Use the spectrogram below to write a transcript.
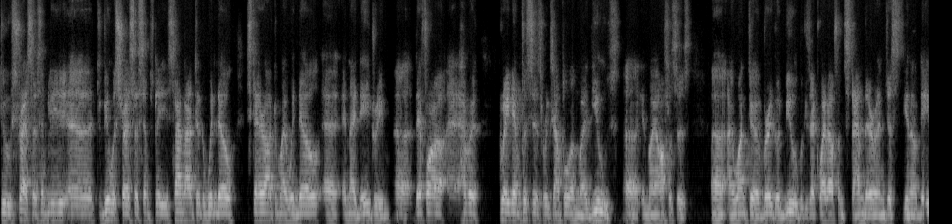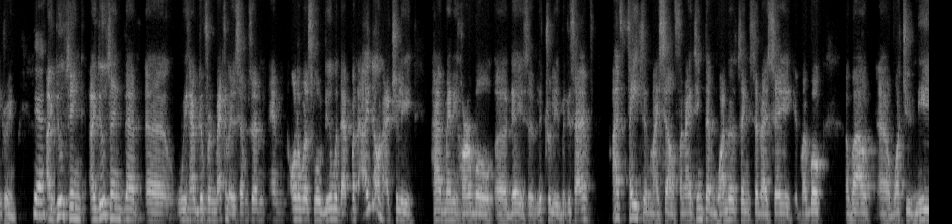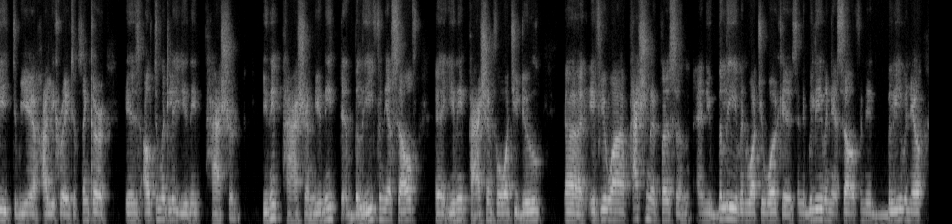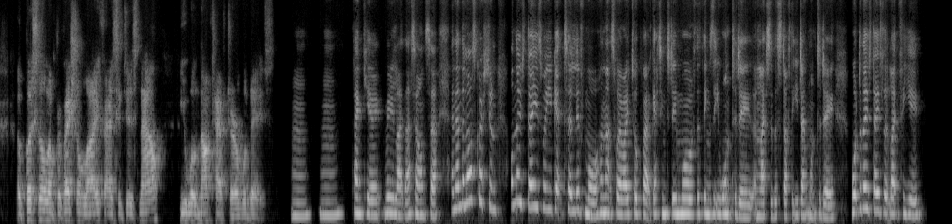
to stress. I simply uh, to deal with stress. I simply stand out to the window, stare out to my window, uh, and I daydream. Uh, therefore, I have a great emphasis, for example, on my views uh, in my offices. Uh, I want a very good view because I quite often stand there and just you know daydream. Yeah, I do think I do think that uh, we have different mechanisms, and and all of us will deal with that. But I don't actually have many horrible uh, days, uh, literally, because I have I have faith in myself, and I think that one of the things that I say in my book about uh, what you need to be a highly creative thinker is ultimately you need passion. You need passion. You need belief in yourself. Uh, you need passion for what you do uh, if you are a passionate person and you believe in what your work is and you believe in yourself and you believe in your uh, personal and professional life as it is now, you will not have terrible days. Mm. Thank you. Really like that answer. And then the last question on those days where you get to live more, and that's where I talk about getting to do more of the things that you want to do and less of the stuff that you don't want to do. What do those days look like for you?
